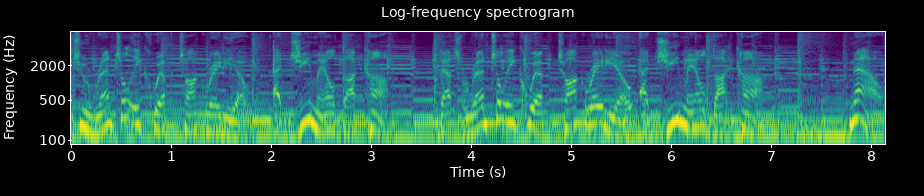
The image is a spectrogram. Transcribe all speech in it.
to rentalequiptalkradio at gmail.com. That's rentalequiptalkradio at gmail.com. Now,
